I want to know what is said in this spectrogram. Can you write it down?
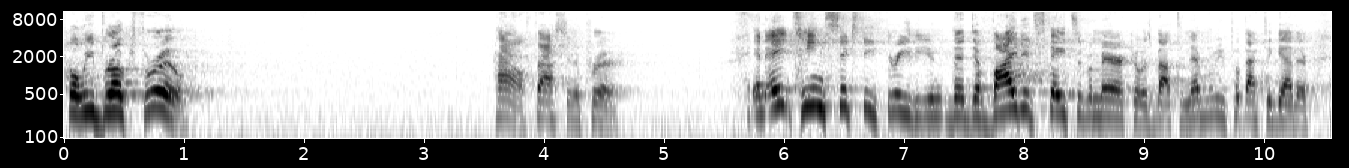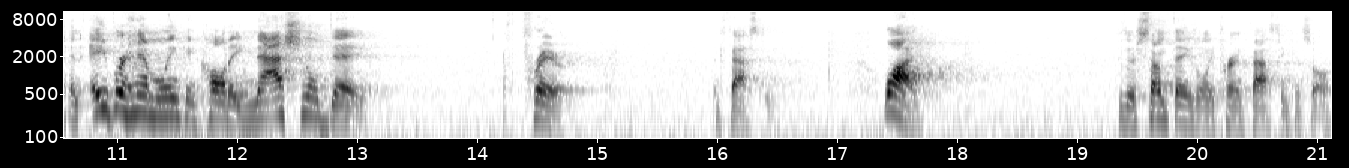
but we broke through. How? Fasting and prayer. In 1863, the, the divided states of America was about to never be put back together. And Abraham Lincoln called a national day of prayer and fasting. Why? Because there's some things only prayer and fasting can solve.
